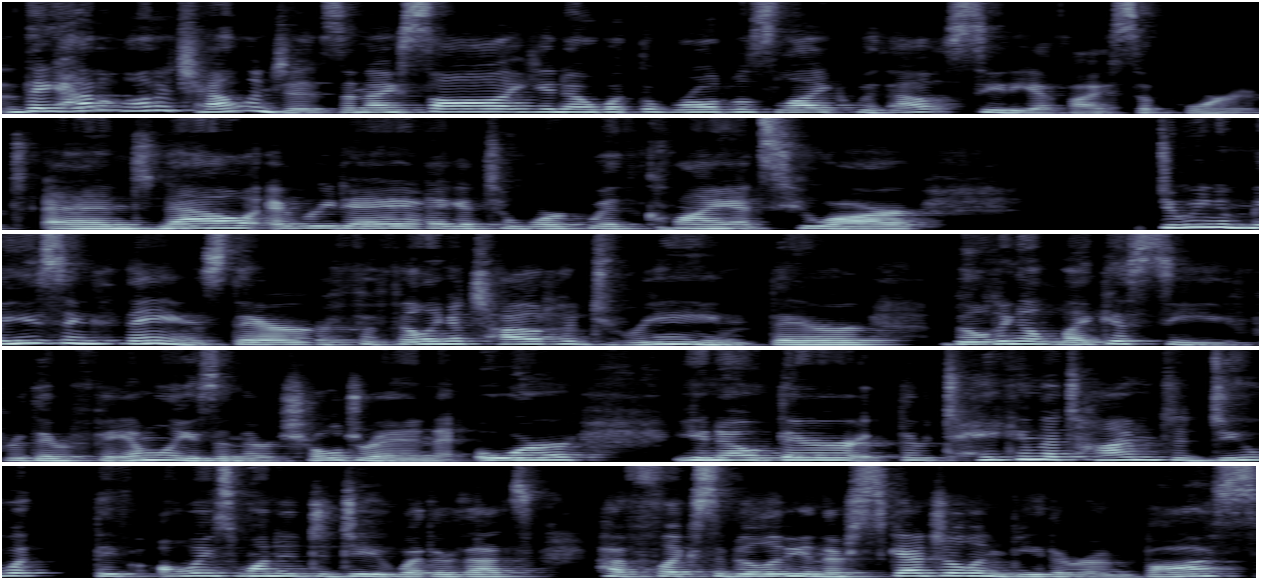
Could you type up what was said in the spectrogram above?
they had a lot of challenges and i saw you know what the world was like without cdfi support. And now every day i get to work with clients who are doing amazing things. They're fulfilling a childhood dream. They're building a legacy for their families and their children. Or you know they're they're taking the time to do what they've always wanted to do whether that's have flexibility in their schedule and be their own boss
